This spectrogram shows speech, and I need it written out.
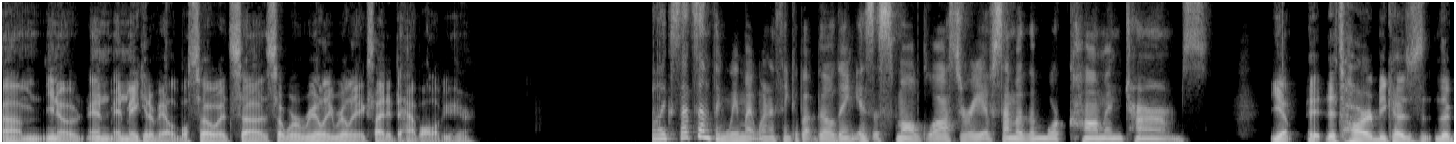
um, you know, and and make it available. So it's uh, so we're really really excited to have all of you here. Alex, that's something we might want to think about building is a small glossary of some of the more common terms. Yep, it, it's hard because the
